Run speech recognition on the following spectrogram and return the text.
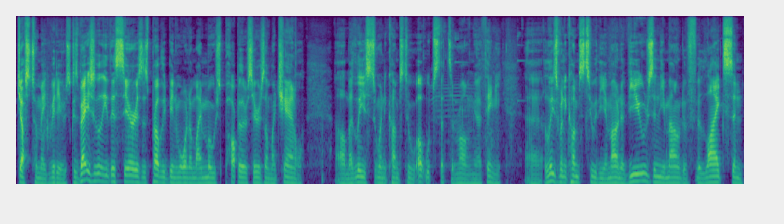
just to make videos. Because basically, this series has probably been one of my most popular series on my channel. Um, at least when it comes to oh, whoops, that's the wrong uh, thingy. Uh, at least when it comes to the amount of views and the amount of likes and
